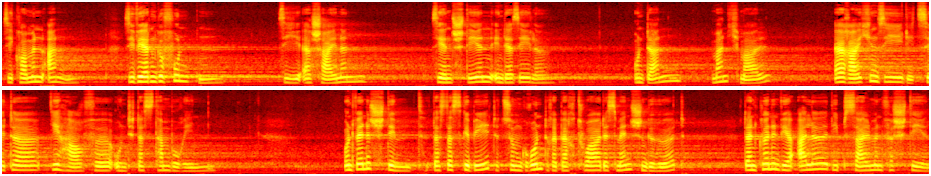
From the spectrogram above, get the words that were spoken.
Sie kommen an, sie werden gefunden, sie erscheinen, sie entstehen in der Seele. Und dann, manchmal, erreichen sie die Zither, die Harfe und das Tambourin. Und wenn es stimmt, dass das Gebet zum Grundrepertoire des Menschen gehört, dann können wir alle die Psalmen verstehen.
